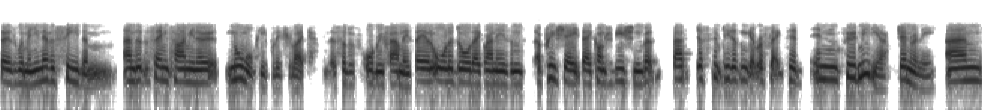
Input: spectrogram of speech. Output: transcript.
those women. You never see them. And at the same time, you know, normal people, if you like, sort of ordinary families, they all adore their grannies and appreciate their contribution, but that just simply doesn't get reflected in food media generally. And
